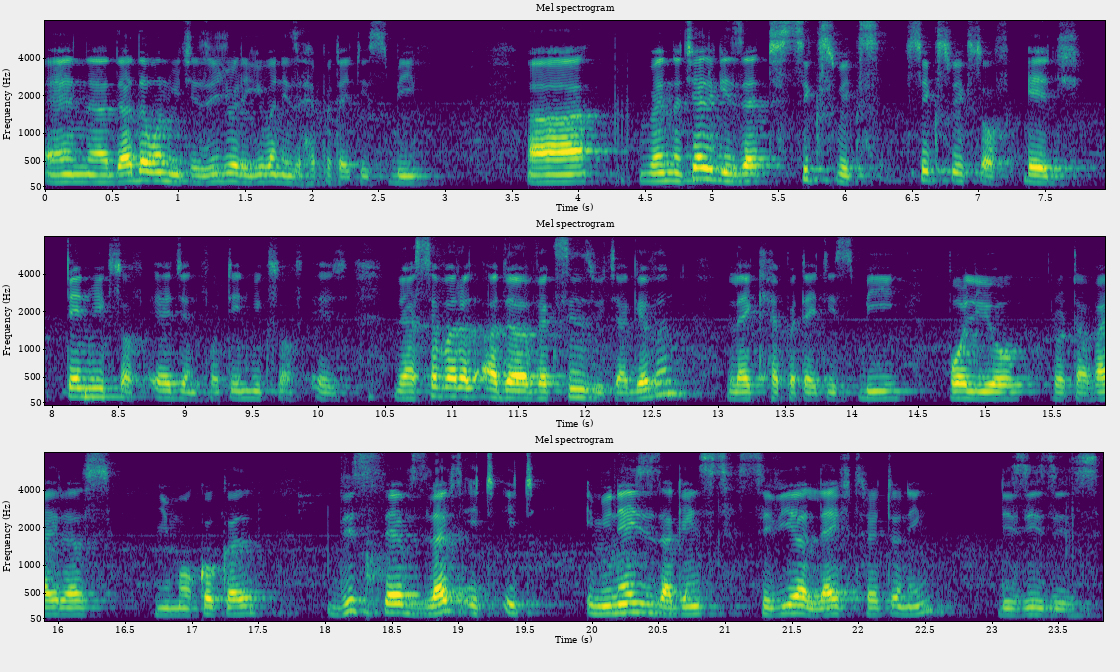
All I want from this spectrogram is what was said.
and the other one, which is usually given, is hepatitis B. Uh, when a child is at six weeks, six weeks of age, 10 weeks of age and 14 weeks of age. There are several other vaccines which are given like hepatitis B, polio, rotavirus, pneumococcal. This saves lives. It, it immunizes against severe life-threatening diseases.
